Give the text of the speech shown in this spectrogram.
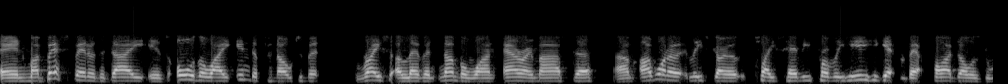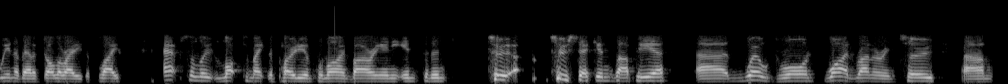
And my best bet of the day is all the way into penultimate, race 11, number one, Arrow Master. Um, I want to at least go place heavy probably here. He gets about $5 to win, about $1.80 to place. Absolute lock to make the podium for mine, barring any incident. Two, two seconds up here. Uh, well drawn, wide runner in two. Um,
